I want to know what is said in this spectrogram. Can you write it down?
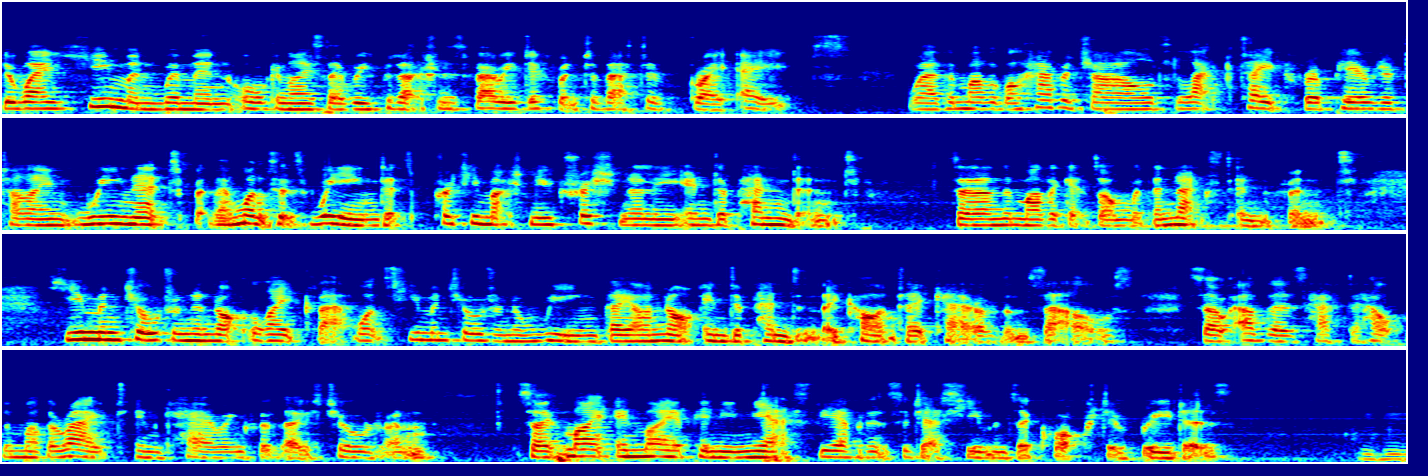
the way human women organize their reproduction is very different to that of great apes, where the mother will have a child, lactate for a period of time, wean it, but then once it's weaned, it's pretty much nutritionally independent. So then the mother gets on with the next infant. Human children are not like that. Once human children are weaned, they are not independent. They can't take care of themselves. So others have to help the mother out in caring for those children. So, my, in my opinion, yes, the evidence suggests humans are cooperative breeders. Mm-hmm.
